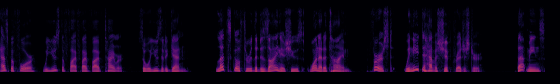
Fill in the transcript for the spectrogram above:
As before, we used the 555 timer, so we'll use it again. Let's go through the design issues one at a time. First, we need to have a shift register. That means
